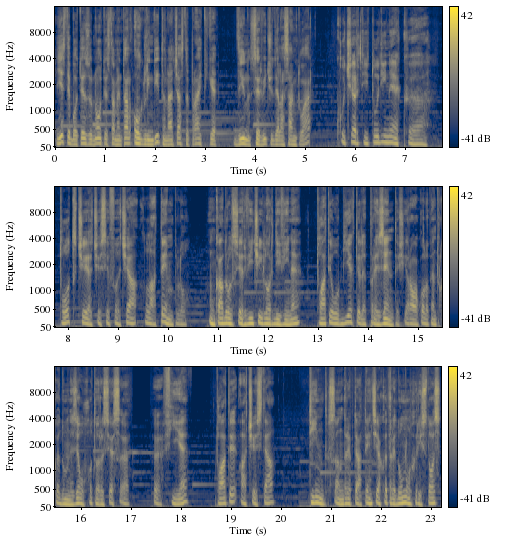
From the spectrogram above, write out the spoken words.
este botezul nou testamental oglindit în această practică din serviciul de la sanctuar? Cu certitudine că tot ceea ce se făcea la templu în cadrul serviciilor divine, toate obiectele prezente și erau acolo pentru că Dumnezeu hotărâse să fie, toate acestea tind să îndrepte atenția către Domnul Hristos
